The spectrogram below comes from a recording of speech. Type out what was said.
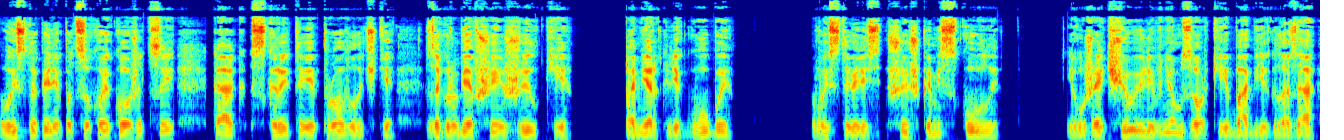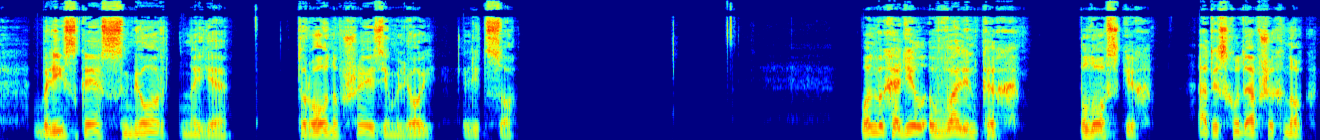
Выступили под сухой кожицей, как скрытые проволочки, загрубевшие жилки, померкли губы, выставились шишками скулы, и уже чуяли в нем зоркие бабьи глаза близкое смертное, тронувшее землей лицо. Он выходил в валенках, плоских, от исхудавших ног,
